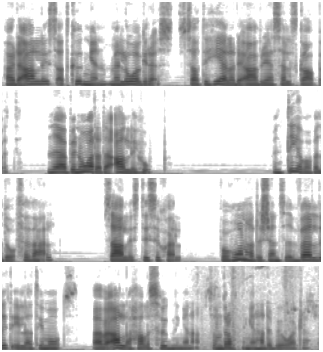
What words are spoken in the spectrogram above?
hörde Alice att kungen med låg röst sa till hela det övriga sällskapet. Ni är benådade allihop. Men det var väl då för väl, sa Alice till sig själv, för hon hade känt sig väldigt illa till mots över alla halshuggningarna som drottningen hade beordrat.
